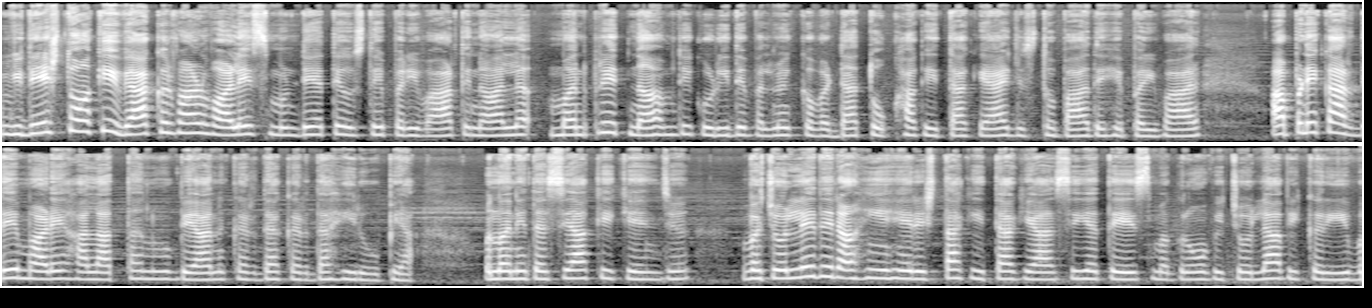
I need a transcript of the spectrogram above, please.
ਵਿਦੇਸ਼ ਤੋਂ ਆ ਕੇ ਵਿਆਹ ਕਰਵਾਉਣ ਵਾਲੇ ਇਸ ਮੁੰਡੇ ਅਤੇ ਉਸਦੇ ਪਰਿਵਾਰ ਦੇ ਨਾਲ ਮਨਪ੍ਰੀਤ ਨਾਮ ਦੀ ਕੁੜੀ ਦੇ ਵੱਲੋਂ ਇੱਕ ਵੱਡਾ ਧੋਖਾ ਕੀਤਾ ਗਿਆ ਹੈ, ਜਿਸ ਤੋਂ ਬਾਅਦ ਇਹ ਪਰਿਵਾਰ ਆਪਣੇ ਘਰ ਦੇ ਮਾੜੇ ਹਾਲਾਤਾਂ ਨੂੰ ਬਿਆਨ ਕਰਦਾ ਕਰਦਾ ਹੀ ਰੋ ਪਿਆ। ਉਹਨਾਂ ਨੇ ਦੱਸਿਆ ਕਿ ਕਿੰਜ ਵਿਚੋਲੇ ਦੇ ਰਾਹੀਂ ਇਹ ਰਿਸ਼ਤਾ ਕੀਤਾ ਗਿਆ ਸੀ ਅਤੇ ਇਸ ਮਗਰੋਂ ਵਿਚੋਲਾ ਵੀ ਕਰੀਬ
